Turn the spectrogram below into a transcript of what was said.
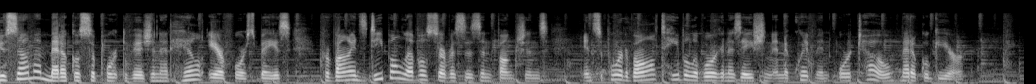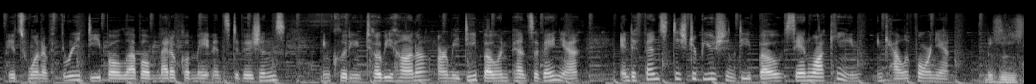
USAMMA Medical Support Division at Hill Air Force Base provides depot level services and functions in support of all Table of Organization and Equipment, or TOW, medical gear. It's one of three depot level medical maintenance divisions, including Tobyhanna Army Depot in Pennsylvania and Defense Distribution Depot, San Joaquin in California. This is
